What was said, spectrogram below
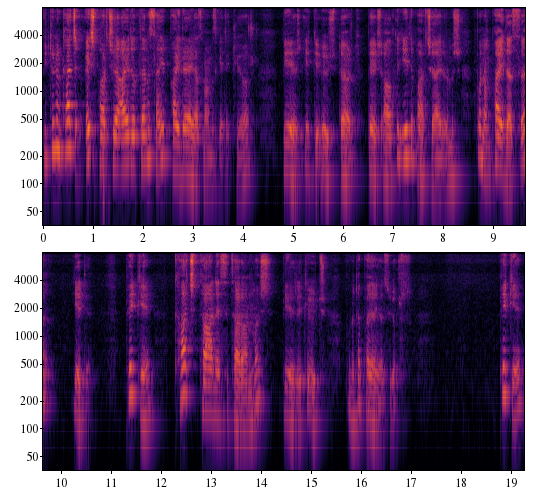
Bütünün kaç eş parçaya ayrıldığını sayıp paydaya yazmamız gerekiyor. 1, 2, 3, 4, 5, 6, 7 parçaya ayrılmış. Bunun paydası 7. Peki kaç tanesi taranmış? 1, 2, 3. Bunu da paya yazıyoruz. Peki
